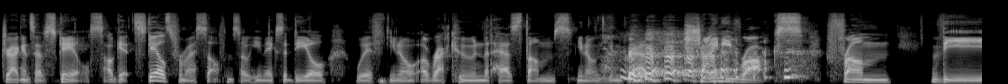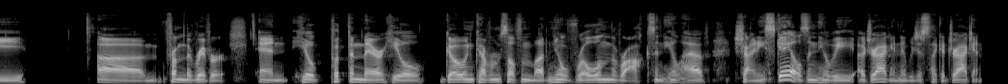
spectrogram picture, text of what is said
dragons have scales. I'll get scales for myself." And so he makes a deal with you know a raccoon raccoon that has thumbs. You know, you can grab shiny rocks from the um, from the river, and he'll put them there. He'll go and cover himself in mud, and he'll roll in the rocks, and he'll have shiny scales, and he'll be a dragon. He'll be just like a dragon,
